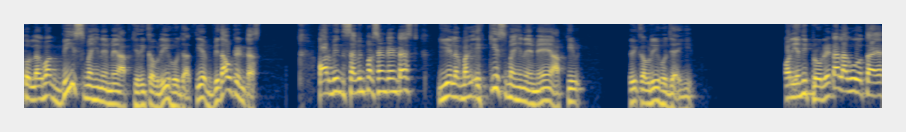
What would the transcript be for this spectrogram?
तो लगभग 20 महीने में आपकी रिकवरी हो जाती है विदाउट इंटरेस्ट और विद सेवन परसेंट इंटरेस्ट ये लगभग 21 महीने में आपकी रिकवरी हो जाएगी। और यदि प्रोरेटा लागू होता है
